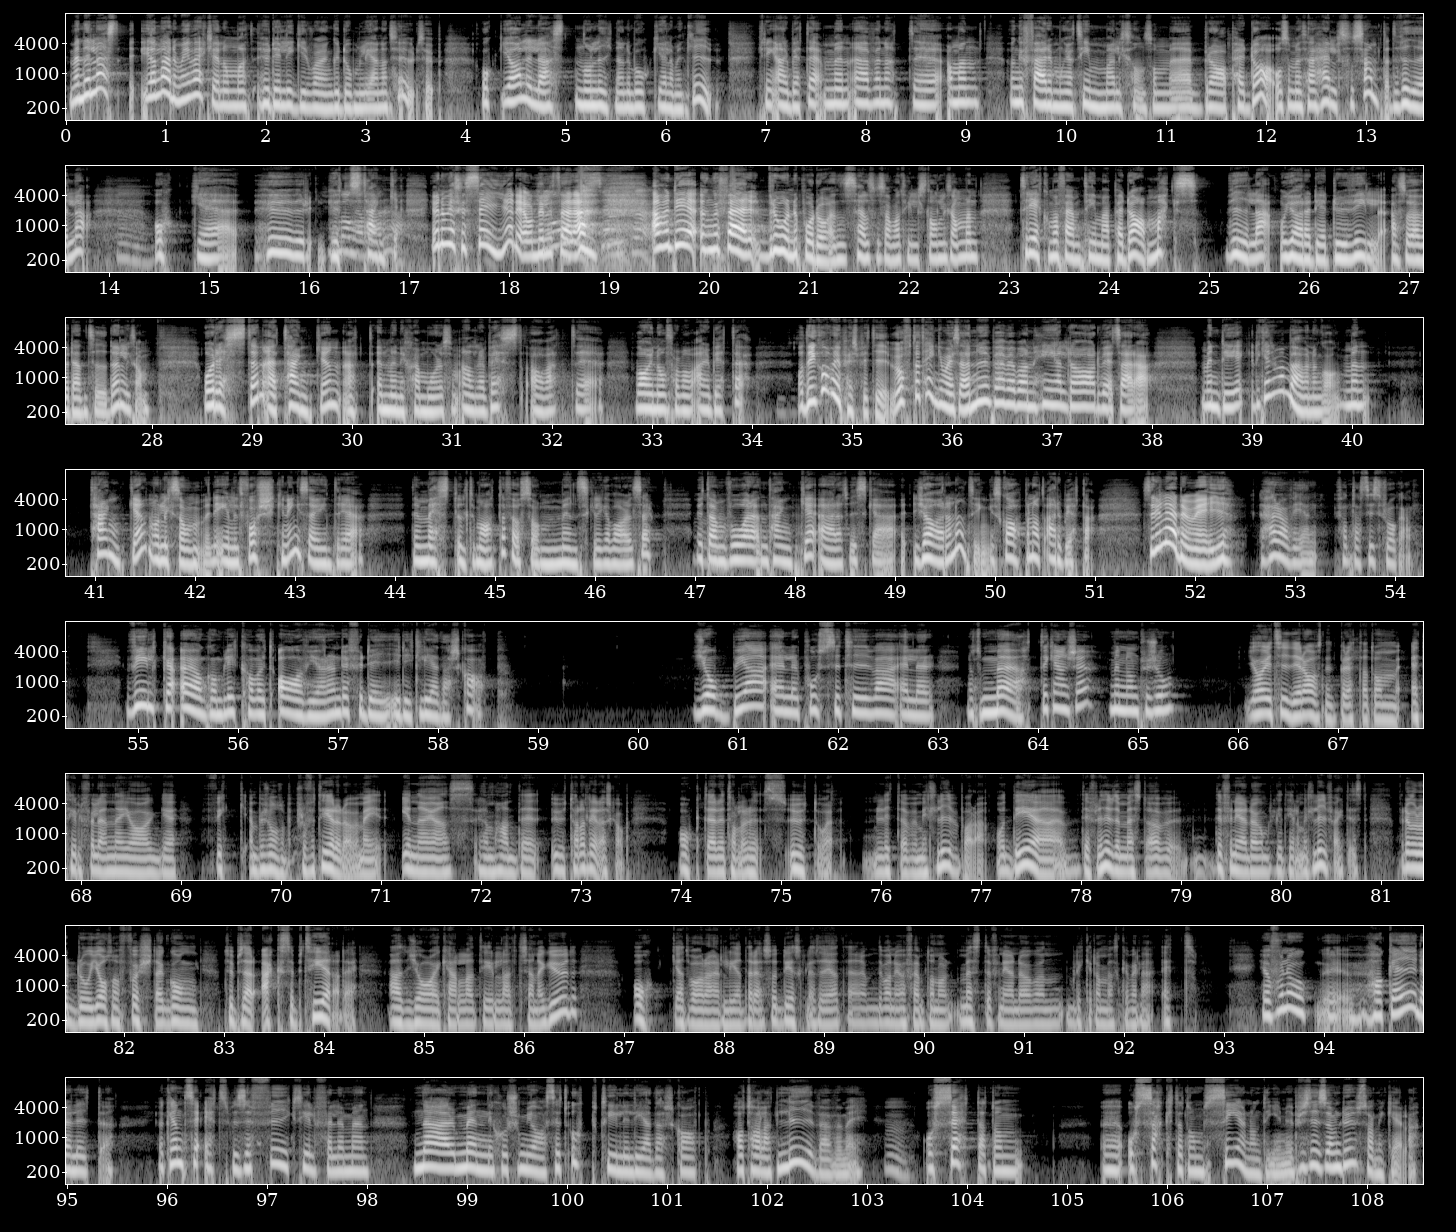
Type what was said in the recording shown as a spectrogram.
Men det jag lärde mig verkligen om att, hur det ligger i vår gudomliga natur. Typ. Och jag har aldrig läst någon liknande bok i hela mitt liv kring arbete. Men även att eh, ja, man, ungefär hur många timmar liksom, som är bra per dag och som är så här hälsosamt att vila. Mm. Och eh, hur Guds tanke... Jag vet inte om jag ska säga det. Om det är lite så här, ja, men det är ungefär, beroende på då ens hälsosamma tillstånd, liksom, men 3,5 timmar per dag max. Vila och göra det du vill, alltså över den tiden. Liksom. Och resten är tanken att en människa mår som allra bäst av att eh, vara i någon form av arbete. Och det gav mig perspektiv. Ofta tänker man ju så här, nu behöver jag bara en hel dag, du vet så här. Men det, det kanske man behöver någon gång. Men tanken, och liksom, enligt forskning så är inte det det mest ultimata för oss som mänskliga varelser. Utan vår tanke är att vi ska göra någonting, skapa något, arbeta. Så det lärde mig. Här har vi en fantastisk fråga. Vilka ögonblick har varit avgörande för dig i ditt ledarskap? Jobbiga eller positiva eller något möte kanske med någon person? Jag har i tidigare avsnitt berättat om ett tillfälle när jag fick en person som profeterade över mig innan jag ens liksom hade uttalat ledarskap. Och där det talades ut då lite över mitt liv bara. Och det är definitivt det mest över, definierade ögonblicket i hela mitt liv faktiskt. För det var då, jag som första gång typ så här, accepterade att jag är kallad till att känna Gud och att vara ledare. Så det skulle jag säga att eh, det var när jag var 15 år. Mest definierande ögonblicket om jag ska välja ett. Jag får nog eh, haka i där lite. Jag kan inte säga ett specifikt tillfälle men när människor som jag har sett upp till i ledarskap har talat liv över mig och sett att de eh, och sagt att de ser någonting i mig. Precis som du sa Mikaela.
